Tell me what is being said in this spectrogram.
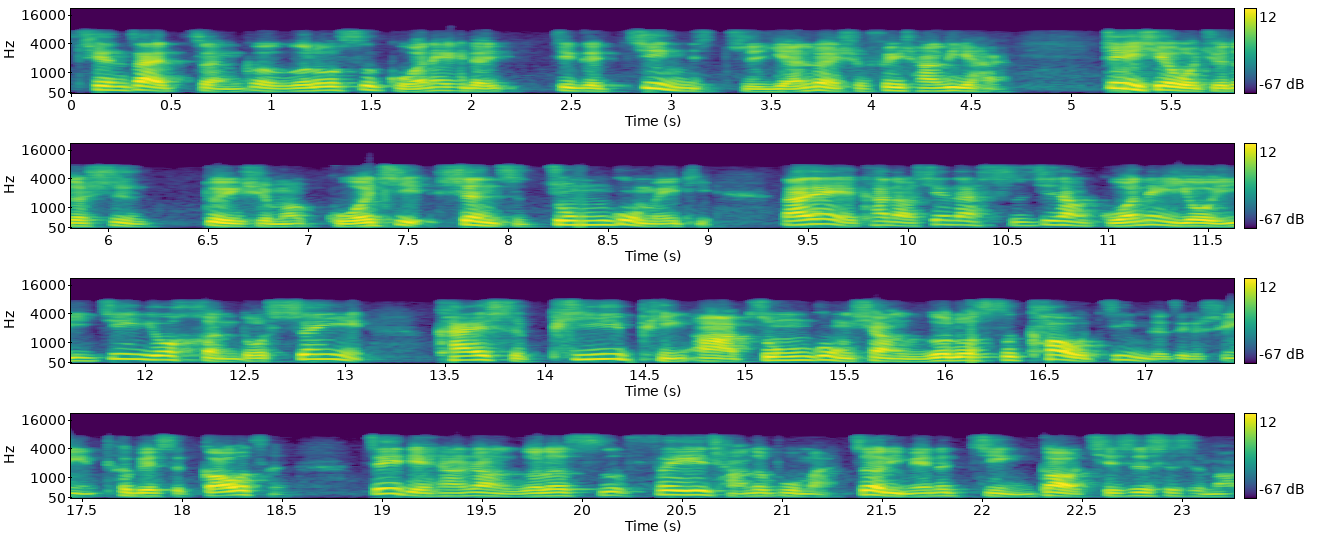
现在整个俄罗斯国内的这个禁止言论是非常厉害，这些我觉得是对什么国际甚至中共媒体。大家也看到，现在实际上国内有已经有很多声音开始批评啊，中共向俄罗斯靠近的这个声音，特别是高层。这一点上让俄罗斯非常的不满。这里面的警告其实是什么？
